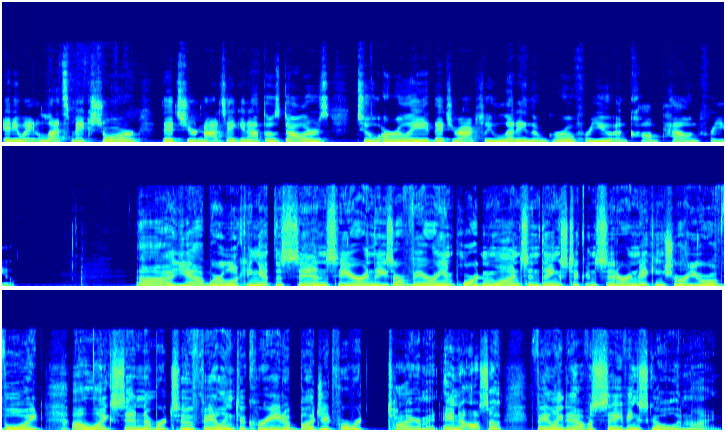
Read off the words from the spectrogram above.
anyway, let's make sure that you're not taking out those dollars too early, that you're actually letting them grow for you and compound for you. Uh, yeah, we're looking at the sins here, and these are very important ones and things to consider in making sure you avoid, uh, like sin number two, failing to create a budget for retirement, and also failing to have a savings goal in mind.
